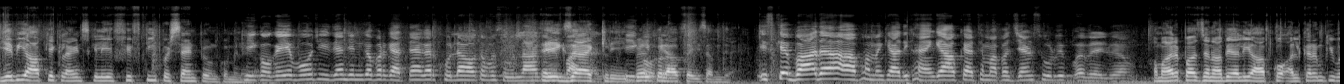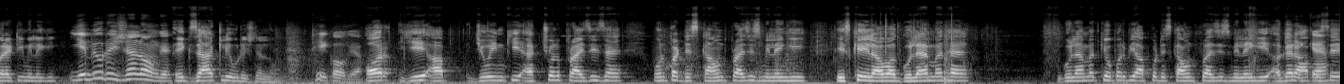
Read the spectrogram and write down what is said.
ये भी आपके क्लाइंट्स के लिए फिफ्टी परसेंट पे उनको मिले ठीक हो गया। ये वो चीज़ें जिनके ऊपर कहते हैं अगर खुला हो तो वसूल ना एग्जैक्टली exactly, बिल्कुल आप सही समझे। इसके बाद आप हमें क्या दिखाएँगे? आप कहते हैं हमारे पास जेंट सूट भी हमारे पास जनाब अली आपको अलकरम की वैरायटी मिलेगी। ये भी ओरिजिनल होंगे? एग्जैक्टली ओरिजिनल होंगे। ठीक हो गया। और ये आप जो इनकी एक्चुअल प्राइजेज हैं उन पर डिस्काउंट प्राइजेज मिलेंगी। इसके अलावा गुल अहमद है। गुल अहमद के ऊपर भी आपको डिस्काउंट प्राइजेस मिलेंगी। अगर आप। इसे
